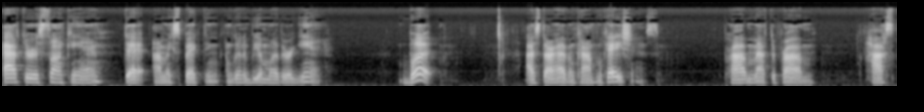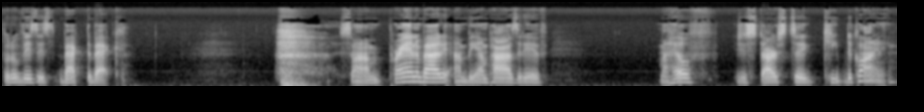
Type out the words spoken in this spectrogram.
after it sunk in that I'm expecting I'm going to be a mother again. But I start having complications, problem after problem, hospital visits back to back. So I'm praying about it. I'm being positive. My health just starts to keep declining.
